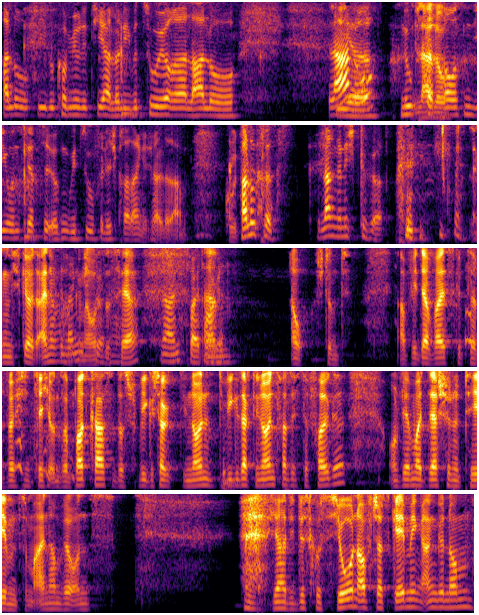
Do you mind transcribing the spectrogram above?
Hallo, liebe Community, hallo, liebe Zuhörer, Lalo. Lalo. Noobs Lalo. da draußen, die uns jetzt irgendwie zufällig gerade eingeschaltet haben. Gut. Hallo Chris, lange nicht gehört. Lange nicht gehört. Eine Woche genau ist es her. Nein, zwei Tage. Ähm, oh, stimmt. Aber wie der weiß, gibt's ja wöchentlich unseren Podcast und das ist wie gesagt die, neun, wie gesagt die 29. Folge. Und wir haben heute sehr schöne Themen. Zum einen haben wir uns ja die Diskussion auf Just Gaming angenommen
